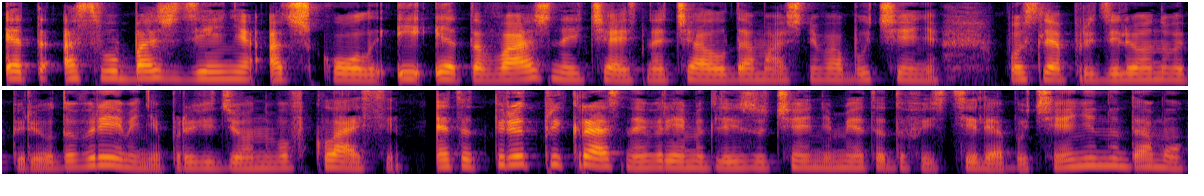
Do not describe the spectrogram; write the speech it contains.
Это освобождение от школы, и это важная часть начала домашнего обучения после определенного периода времени, проведенного в классе. Этот период – прекрасное время для изучения методов и стилей обучения на дому,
